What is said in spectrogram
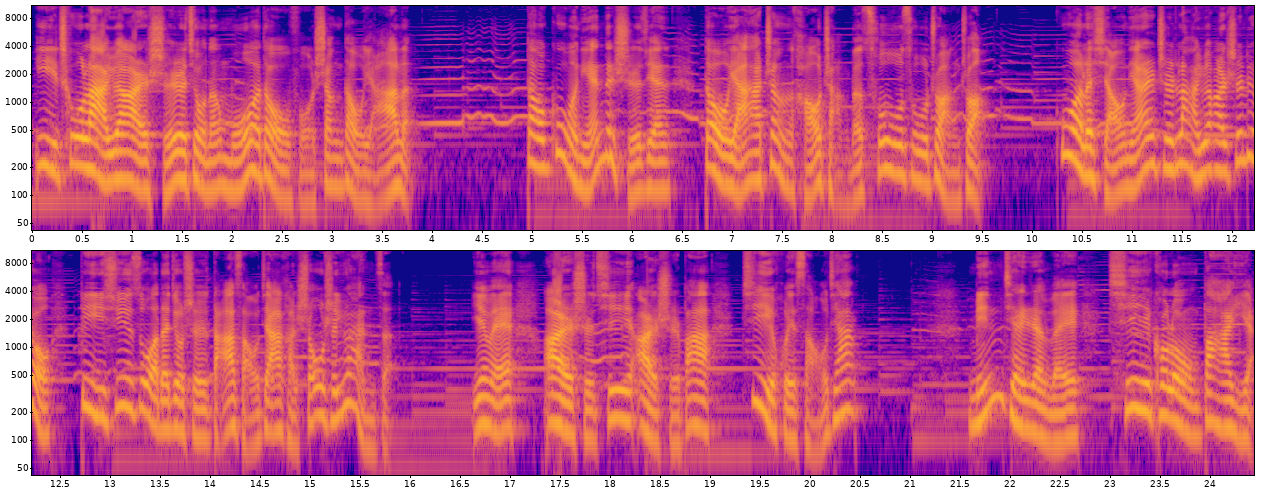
一出腊月二十，就能磨豆腐、生豆芽了。到过年的时间，豆芽正好长得粗粗壮壮。过了小年至腊月二十六，必须做的就是打扫家和收拾院子，因为二十七、二十八忌讳扫家。民间认为七窟窿八眼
